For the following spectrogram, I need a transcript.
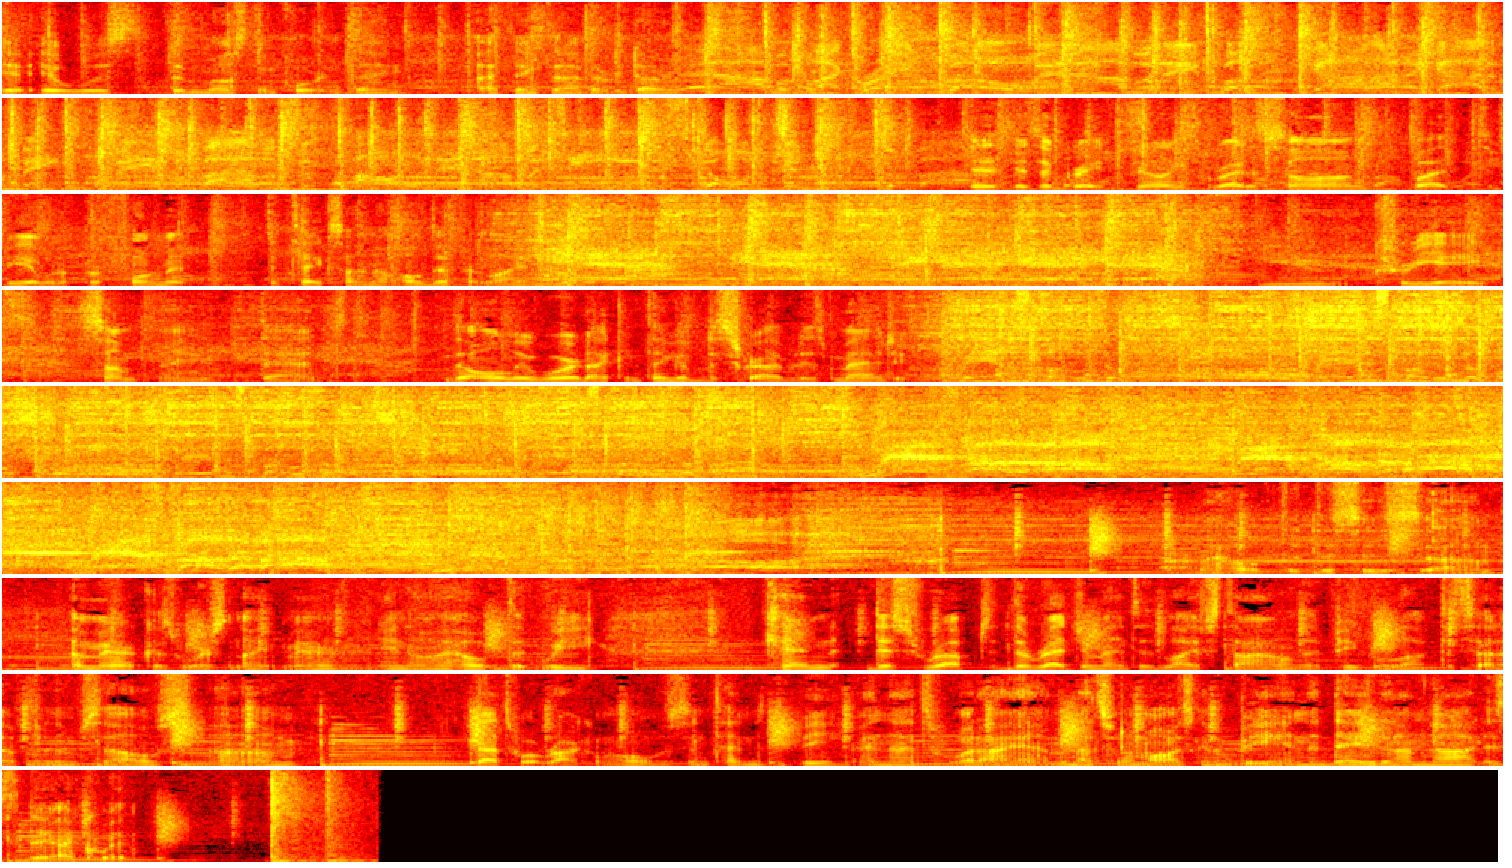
it, it was the most important thing I think that I've ever done. It, it's a great feeling to write a song, but to be able to perform it, it takes on a whole different life. Create something that the only word I can think of to describe it is magic. I hope that this is um, America's worst nightmare. You know, I hope that we can disrupt the regimented lifestyle that people love to set up for themselves. Um, that's what rock and roll was intended to be, and that's what I am, and that's what I'm always going to be. And the day that I'm not is the day I quit.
